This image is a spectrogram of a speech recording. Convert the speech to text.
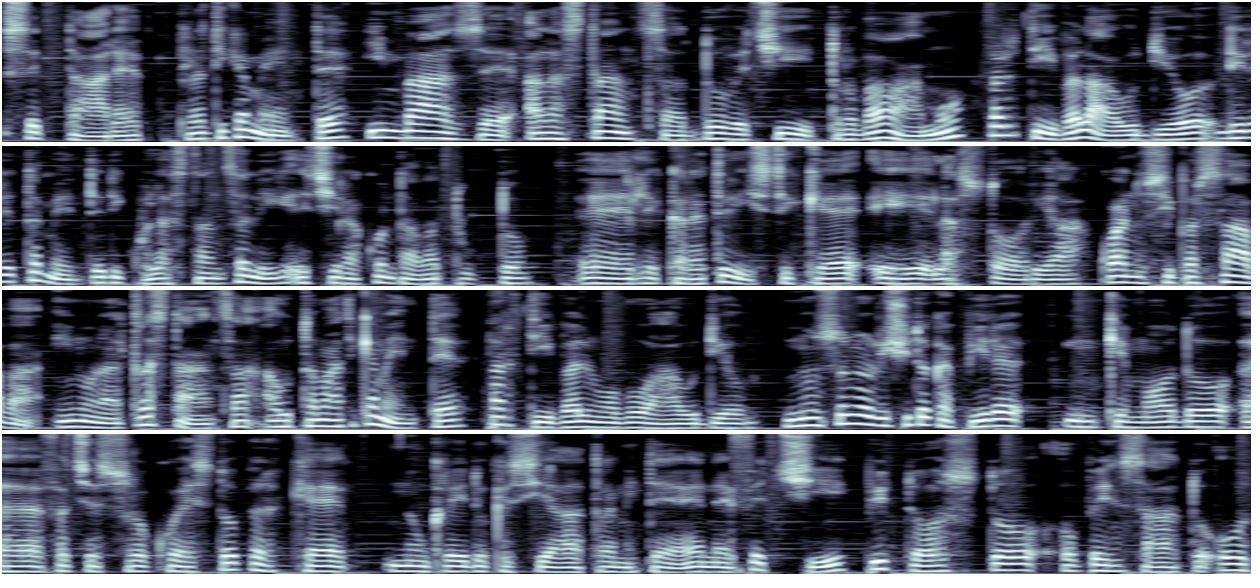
settare. Praticamente in base alla stanza dove ci trovavamo partiva l'audio direttamente di quella stanza lì e ci raccontava tutto, eh, le caratteristiche e la storia. Quando si passava in un'altra stanza automaticamente partiva il nuovo audio. Non sono riuscito riuscito a capire in che modo eh, facessero questo perché non credo che sia tramite NFC, piuttosto ho pensato o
